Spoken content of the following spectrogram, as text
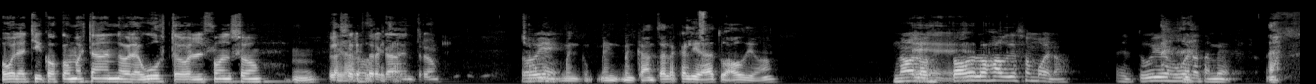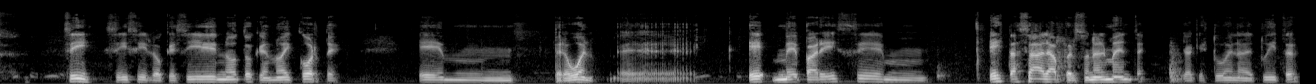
Hola chicos, ¿cómo están? Hola Augusto, hola Alfonso. Un placer estar acá adentro. ¿Todo bien? Me, encanta la calidad de tu audio. ¿eh? No, los, todos los audios son buenos. El tuyo es bueno también. sí, sí, sí. Lo que sí noto que no hay corte. Em, pero bueno, eh, Eh, me parece mm, esta sala personalmente, ya que estuve en la de Twitter,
